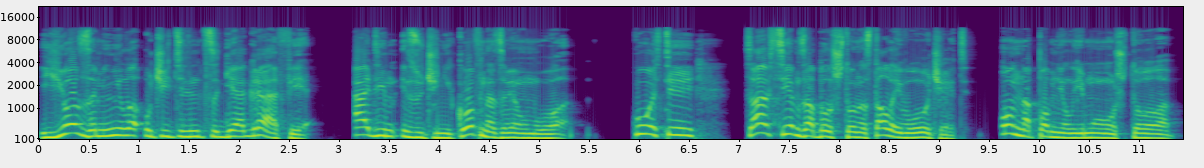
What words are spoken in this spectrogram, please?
Ее заменила учительница географии. Один из учеников, назовем его Костей, совсем забыл, что настала его очередь. Он напомнил ему, что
